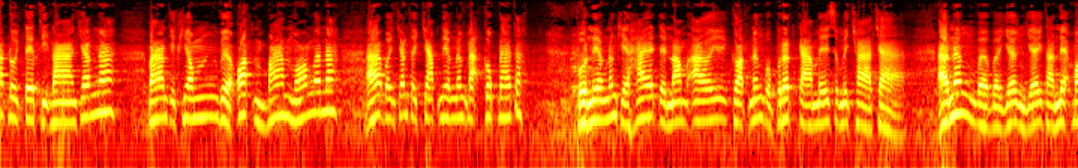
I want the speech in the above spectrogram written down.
តដូចទេពធីតាអញ្ចឹងណាបានជាខ្ញុំវាអត់មិនបានហ្មងណាអើបើអញ្ចឹងទៅចាប់នាងនឹងដាក់គុកដែរទៅ ព្រោះនាងនឹងជាហេតុដែលនាំឲ្យគាត់នឹងប្រព្រឹត្តកាមេសមិច្ឆាចារអាហ្នឹងបើបើយើងនិយាយថាអ្នកប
